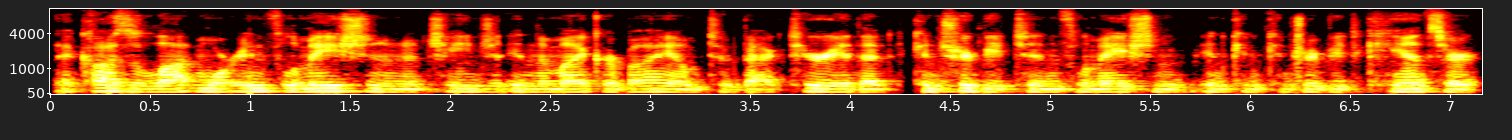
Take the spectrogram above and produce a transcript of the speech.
that causes a lot more inflammation and a change in the microbiome to bacteria that contribute to inflammation and can contribute to cancer.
